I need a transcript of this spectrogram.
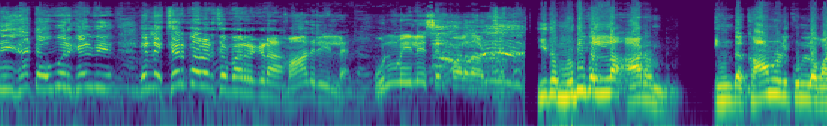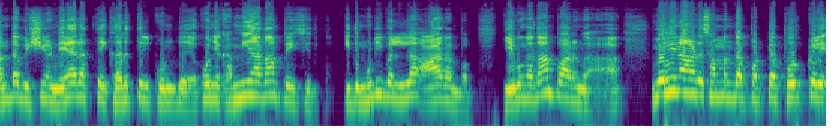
நீ கேட்ட ஒவ்வொரு கேள்வி என்ன செருப்பால் அடிச்ச மாதிரி இருக்கடா. மாதிரி இல்ல. உண்மையிலே செருப்பால தான் இது முடிவல்ல ஆரம்பம். இந்த காணொளிக்குள்ள வந்த விஷயம் நேரத்தை கருத்தில் கொண்டு கொஞ்சம் கம்மியா தான் பேசியிருக்கோம். இது முடிவல்ல ஆரம்பம். இவங்க தான் பாருங்க வெளிநாடு சம்பந்தப்பட்ட பொருட்களை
